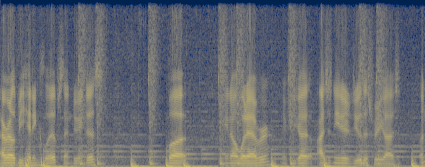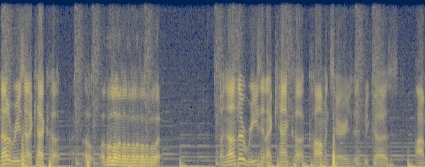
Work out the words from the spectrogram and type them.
I'd rather be hitting clips than doing this. But, you know, whatever. If you guys, I just needed to do this for you guys. Another reason I can't cut, another reason I can't cut commentaries is because I'm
